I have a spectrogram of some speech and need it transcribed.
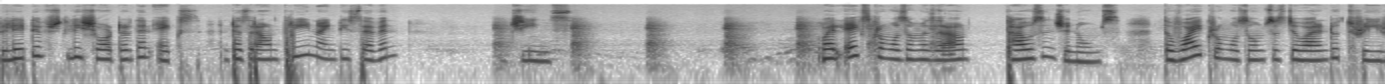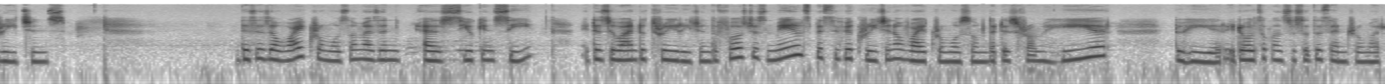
relatively shorter than x and has around 397 genes. While x chromosome is around thousand genomes. The Y chromosomes is divided into three regions. This is a Y chromosome as in as you can see it is divided into three regions. The first is male specific region of Y chromosome that is from here to here. It also consists of the centromere.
